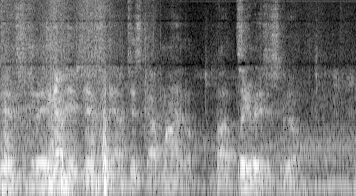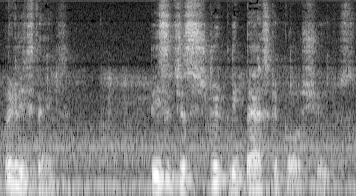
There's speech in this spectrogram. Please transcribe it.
yesterday. He got his yesterday. I just got mine about two Look at days ago. Look at these things. These are just strictly basketball shoes.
